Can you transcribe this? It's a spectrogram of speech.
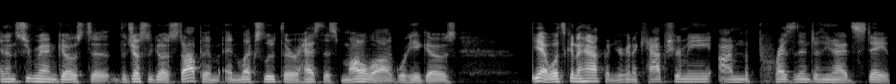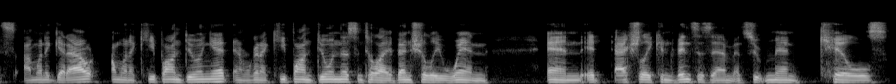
and then Superman goes to the Justice goes to stop him, and Lex Luthor has this monologue where he goes, yeah, what's going to happen? You're going to capture me. I'm the president of the United States. I'm going to get out. I'm going to keep on doing it, and we're going to keep on doing this until I eventually win. And it actually convinces him, and Superman kills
